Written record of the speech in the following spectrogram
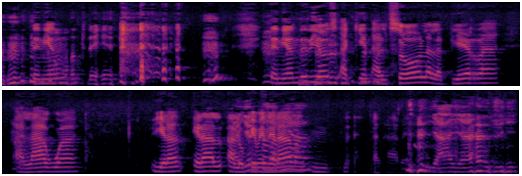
tenían, Como tres. tenían de Dios a quien, al sol, a la tierra, al agua, y era, era a lo Ayer que veneraban. Ya, ya, sí.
